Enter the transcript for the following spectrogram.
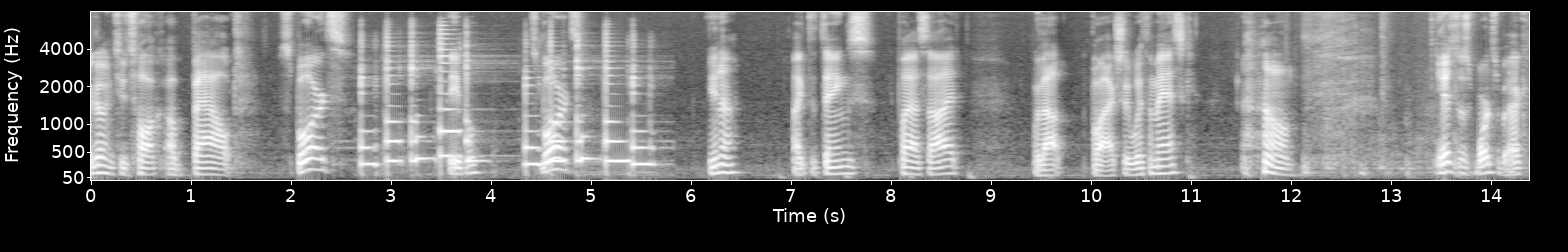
We're going to talk about sports. People. Sports. You know, like the things you play outside without, well, actually with a mask. um, yeah, so sports are back.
